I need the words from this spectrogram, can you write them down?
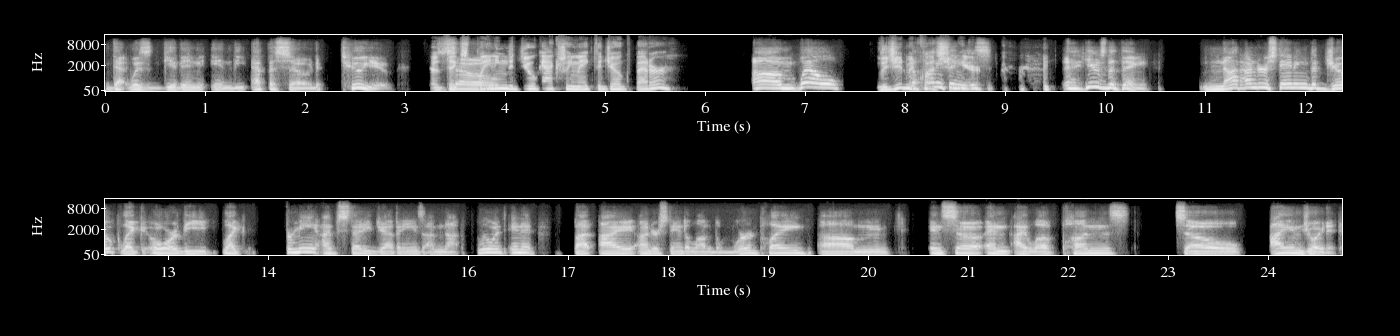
that was given in the episode to you. Does so, explaining the joke actually make the joke better? Um well legitimate question here. is, here's the thing not understanding the joke like or the like for me i've studied japanese. I'm not fluent in it but i understand a lot of the wordplay um and so and i love puns so i enjoyed it.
